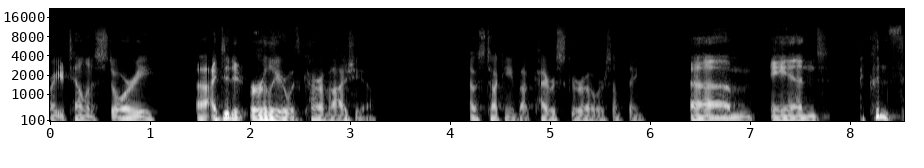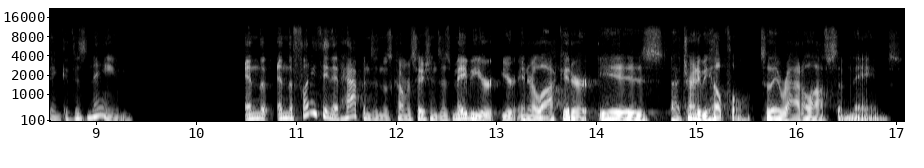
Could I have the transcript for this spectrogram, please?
Right, you're telling a story. Uh, I did it earlier with Caravaggio. I was talking about chiaroscuro or something, um, and I couldn't think of his name and the and the funny thing that happens in those conversations is maybe your your interlocutor is uh, trying to be helpful, so they rattle off some names.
